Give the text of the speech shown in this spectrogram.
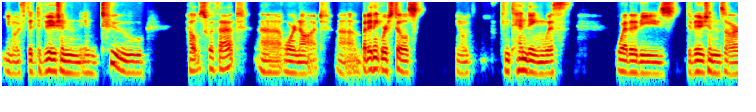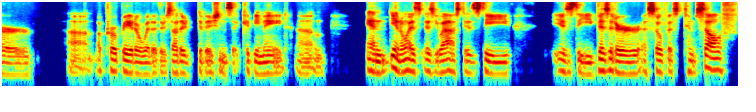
you know if the division in two helps with that uh, or not. Uh, but I think we're still, you know, contending with whether these divisions are um, appropriate or whether there's other divisions that could be made. Um, and you know, as as you asked, is the is the visitor a sophist himself,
